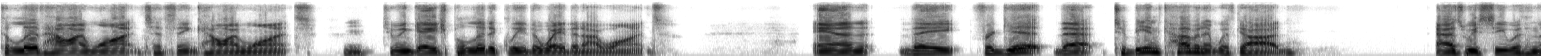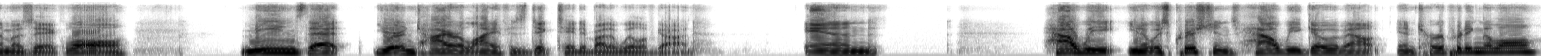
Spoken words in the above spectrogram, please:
to live how I want, to think how I want, hmm. to engage politically the way that I want. And they forget that to be in covenant with God, as we see within the Mosaic law, means that your entire life is dictated by the will of God. And how we, you know, as Christians, how we go about interpreting the law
